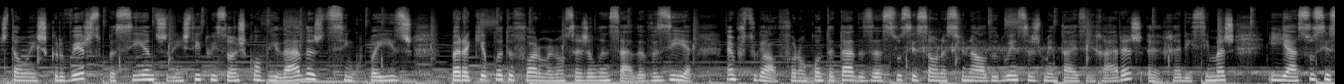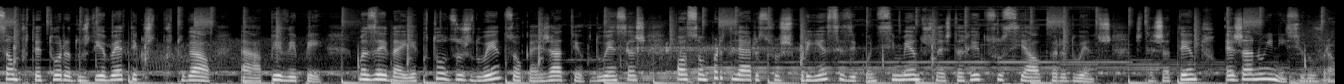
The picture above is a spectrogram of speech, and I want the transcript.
estão a inscrever-se pacientes de instituições convidadas de cinco países para que a plataforma não seja lançada vazia. Em Portugal foram contatadas a Associação Nacional de Doenças Mentais e Raras, Raríssimas, e a Associação Protetora dos Diabéticos de Portugal, a APDP. Mas a ideia é que todos os doentes doentes ou quem já teve doenças possam partilhar as suas experiências e conhecimentos nesta rede social para doentes. Esteja atento, é já no início do verão.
